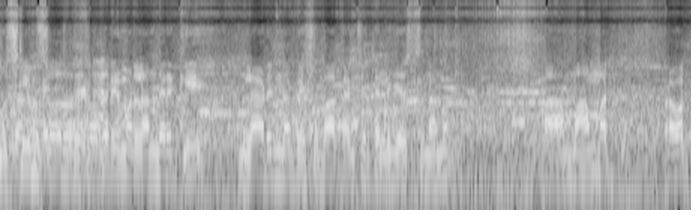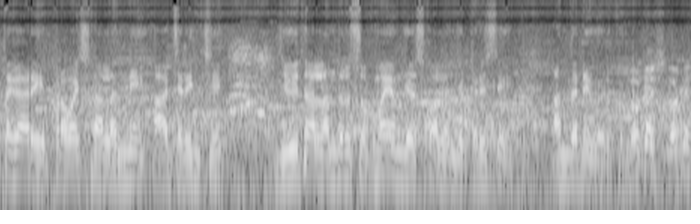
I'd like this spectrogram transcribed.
ముస్లిం సోదర సోదరిమణులందరికీ మిలాడు నబీ శుభాకాంక్ష తెలియజేస్తున్నాను. మహమ్మద్ ప్రవక్త గారి ప్రవచనాలన్నీ ఆచరించి జీవితాలు అందరూ సుఖమయం చేసుకోవాలని చెప్పేసి అందరినీ వేడుకుంటున్నాను.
